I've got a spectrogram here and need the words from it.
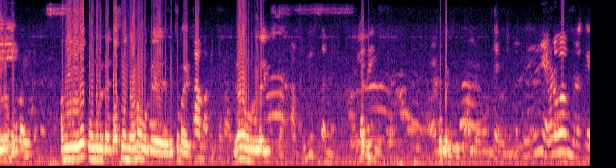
இருபது? ரூபாய். அந்த இருபது இப்ப உங்களுக்கு பஸ் வந்தனால உங்களுக்கு மிச்சமாயிடுச்சு. இதனால உங்களுக்கு நல்லா யூஸ் தான். இது எவ்வளவோ உங்களுக்கு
